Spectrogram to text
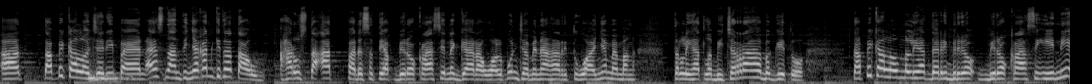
Uh, tapi kalau jadi PNS nantinya kan kita tahu harus taat pada setiap birokrasi negara walaupun jaminan hari tuanya memang terlihat lebih cerah begitu. Tapi kalau melihat dari biro birokrasi ini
